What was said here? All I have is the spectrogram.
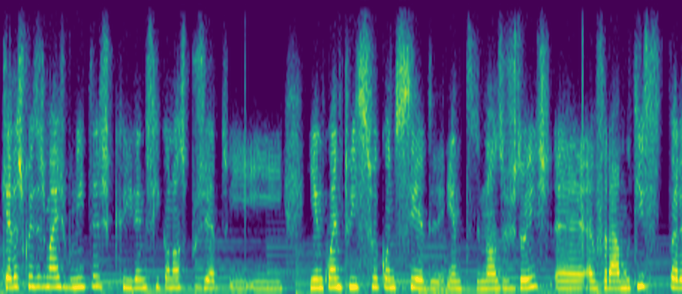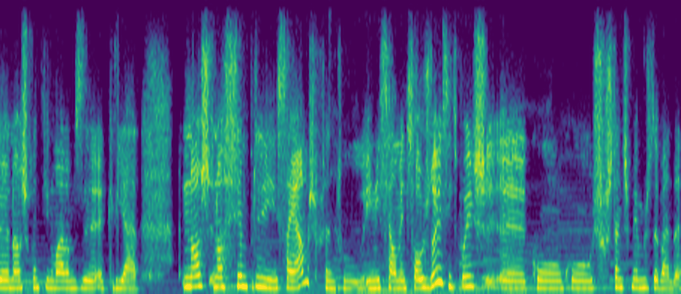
que é das coisas mais bonitas que identifica o nosso projeto. E, e, e enquanto isso acontecer entre nós os dois, uh, haverá motivo para nós continuarmos a, a, criar. Nós, nós sempre ensaiámos, portanto, inicialmente só os dois e depois uh, com, com os restantes membros da banda.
